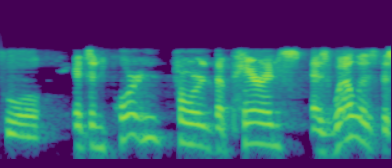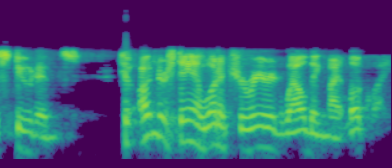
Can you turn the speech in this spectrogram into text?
school, it's important for the parents as well as the students to understand what a career in welding might look like.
